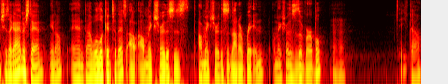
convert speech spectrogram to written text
She's like, I understand. You know, and uh, we'll look into this. I'll, I'll make sure this is. I'll make sure this is not a written. I'll make sure this is a verbal. Mm-hmm. There you go.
